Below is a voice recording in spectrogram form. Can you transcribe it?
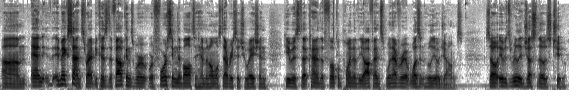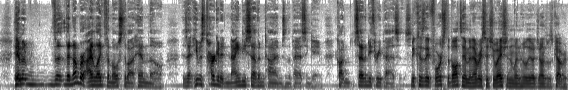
Um, and it, makes sense, right? Because the Falcons were, were forcing the ball to him in almost every situation. He was the kind of the focal point of the offense whenever it wasn't Julio Jones. So it was really just those two. Yeah, but the the number I like the most about him though is that he was targeted 97 times in the passing game, caught 73 passes, because they forced the ball to him in every situation when Julio Jones was covered.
